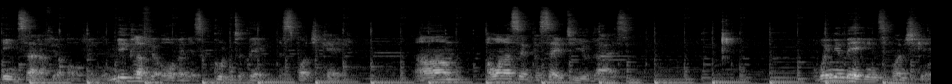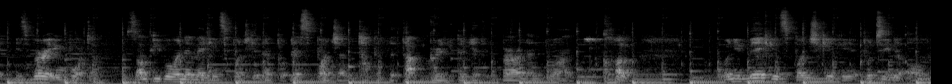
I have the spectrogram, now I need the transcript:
inside of your oven. The middle of your oven is good to bake the sponge cake. Um, I want to simply say to you guys, when you're making sponge cake, it's very important. Some people when they're making sponge cake, they put their sponge on top of the top grill to get it burned and go color. When you're making sponge cake and you put it in the oven,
